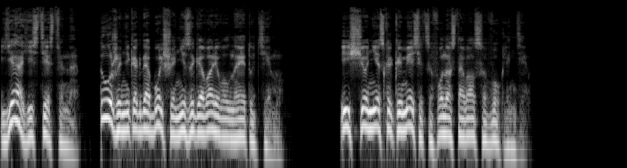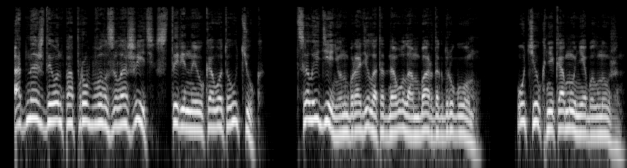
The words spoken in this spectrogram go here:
Я, естественно, тоже никогда больше не заговаривал на эту тему. Еще несколько месяцев он оставался в Окленде. Однажды он попробовал заложить стыренный у кого-то утюг. Целый день он бродил от одного ломбарда к другому. Утюг никому не был нужен.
